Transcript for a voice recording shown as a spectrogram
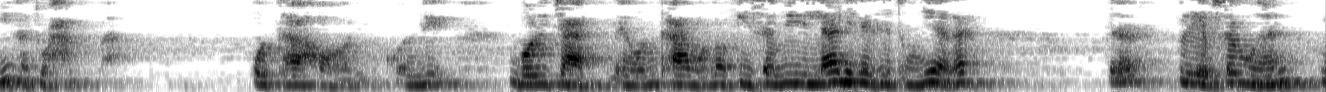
مئة حبة อุทาหรณ์คนที่บริจาคในหนทางของเราฟีซาบีแล้วนี่ก็คือตรงนี้นะนะ เปรียบเสมือนเม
